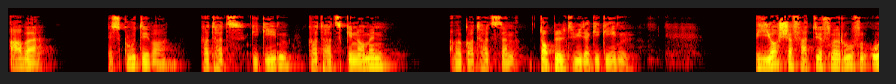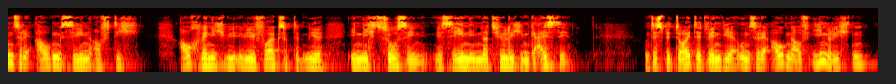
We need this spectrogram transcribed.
Aber das Gute war, Gott hat's gegeben, Gott hat's genommen, aber Gott hat es dann doppelt wieder gegeben. Wie Joschafat dürfen wir rufen, unsere Augen sehen auf dich. Auch wenn ich, wie, wie ich vorher gesagt habe, wir ihn nicht so sehen. Wir sehen ihn natürlich im Geiste. Und das bedeutet, wenn wir unsere Augen auf ihn richten,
